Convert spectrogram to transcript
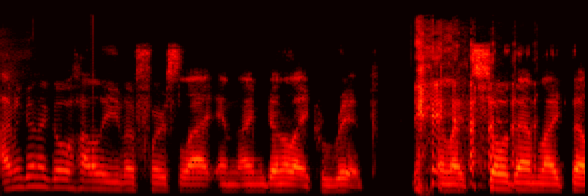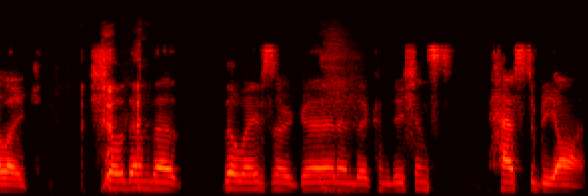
I'm gonna go Haleiwa first light, and I'm gonna like rip and like show them like that, like show them that the waves are good and the conditions has to be on.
